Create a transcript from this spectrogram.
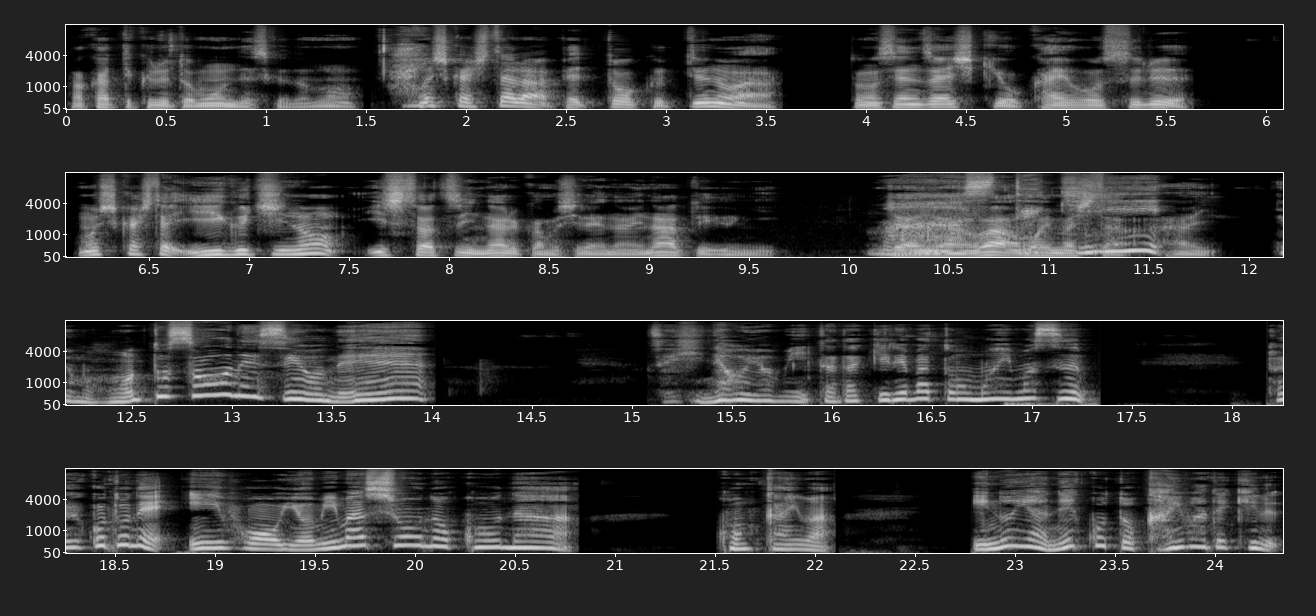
分かってくると思うんですけども、はいもしかしたらペットークっていうのは、その潜在意識を解放する、もしかしたら入り口の一冊になるかもしれないなというふうに、ジャイアンは思いました。はい。でも本当そうですよね。ぜひね、お読みいただければと思います。ということで、いい方を読みましょうのコーナー。今回は、犬や猫と会話できる、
